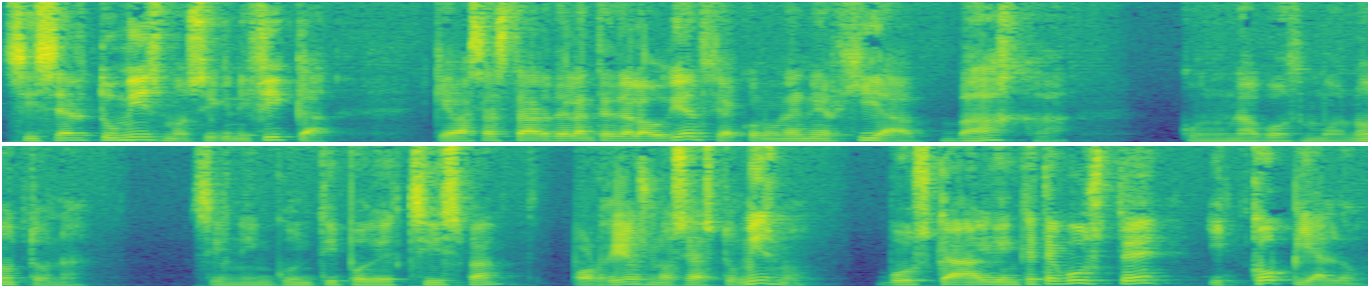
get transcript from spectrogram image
Si ser tú mismo significa que vas a estar delante de la audiencia con una energía baja, con una voz monótona, sin ningún tipo de chispa, por Dios no seas tú mismo. Busca a alguien que te guste y cópialo.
